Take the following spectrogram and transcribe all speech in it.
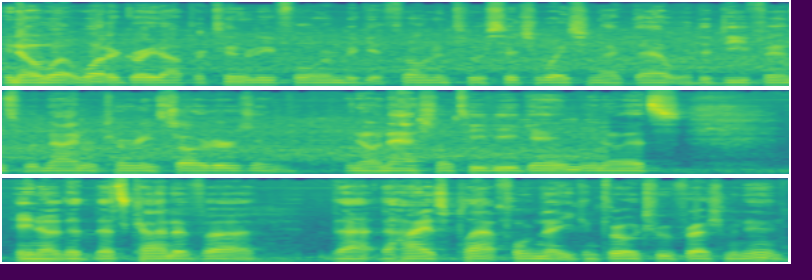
you know, what, what a great opportunity for him to get thrown into a situation like that with the defense with nine returning starters and, you know, a national TV game. You know, that's, you know, that, that's kind of, uh, the, the highest platform that you can throw a true freshman in.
